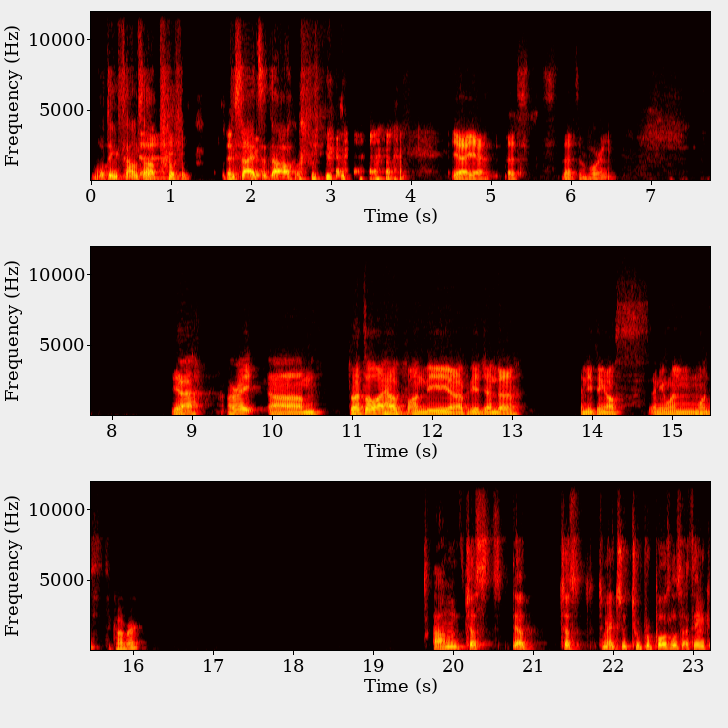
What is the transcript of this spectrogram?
voting thumbs up. besides true. the DAO. yeah, yeah, that's that's important. Yeah. All right. Um, so that's all I have on the uh, for the agenda. Anything else anyone wants to cover? Um, just there, just to mention two proposals. I think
